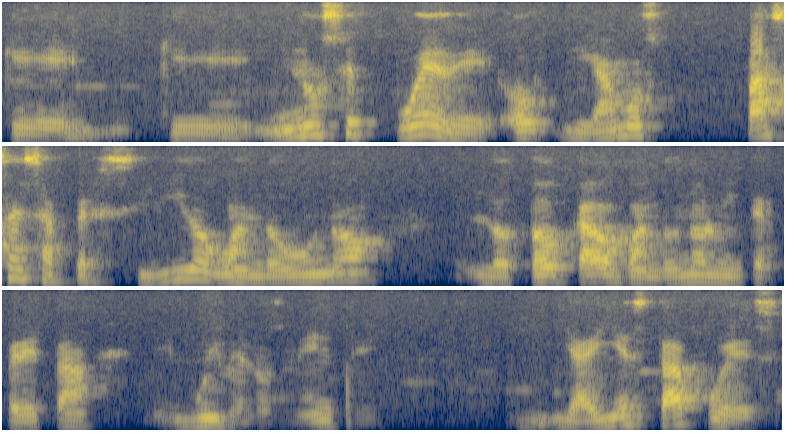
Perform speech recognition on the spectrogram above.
que, que no se puede, o digamos, pasa desapercibido cuando uno lo toca o cuando uno lo interpreta muy velozmente. Y ahí está pues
